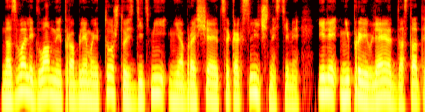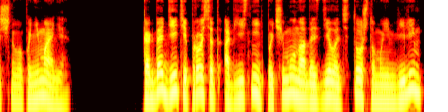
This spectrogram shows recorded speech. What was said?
назвали главной проблемой то, что с детьми не обращаются как с личностями или не проявляют достаточного понимания. Когда дети просят объяснить, почему надо сделать то, что мы им велим,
